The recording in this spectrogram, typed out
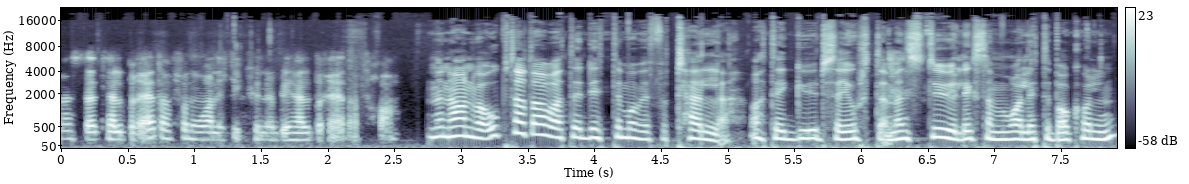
rett og slett helbreda for noe han ikke kunne bli helbreda fra. Men han var opptatt av at dette må vi fortelle, at det er Gud som har gjort det, mens du liksom var litt tilbakeholden?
